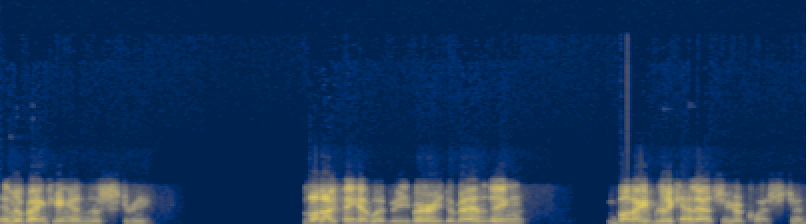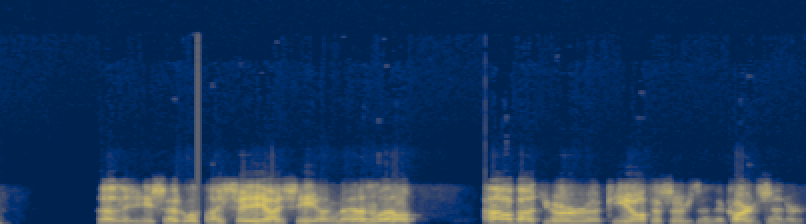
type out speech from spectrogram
in the banking industry. But I think it would be very demanding. But I really can't answer your question. And he said, Well, I see, I see, young man. Well, how about your uh, key officers in the card center?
